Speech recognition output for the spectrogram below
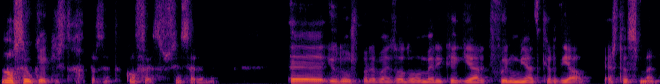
não sei o que é que isto representa, confesso sinceramente. Uh, eu dou os parabéns ao Dom América Guiar, que foi nomeado cardeal esta semana.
